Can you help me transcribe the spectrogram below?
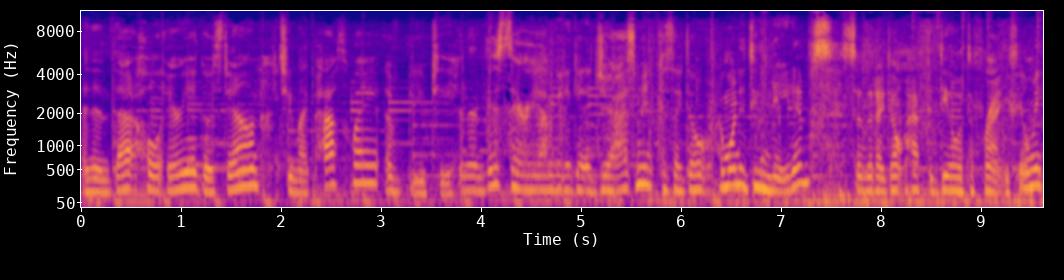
And then that whole area goes down to my pathway of beauty. And then this area, I'm gonna get a jasmine because I don't, I wanna do natives so that I don't have to deal with the front. You feel me?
